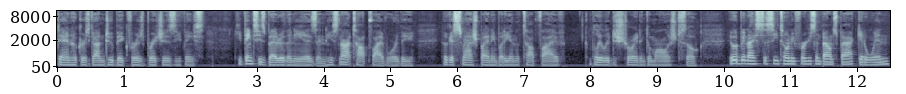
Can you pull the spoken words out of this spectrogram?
Dan Hooker's gotten too big for his britches. He thinks he thinks he's better than he is, and he's not top five worthy. He'll get smashed by anybody in the top five, completely destroyed and demolished. So it would be nice to see Tony Ferguson bounce back, get a win,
